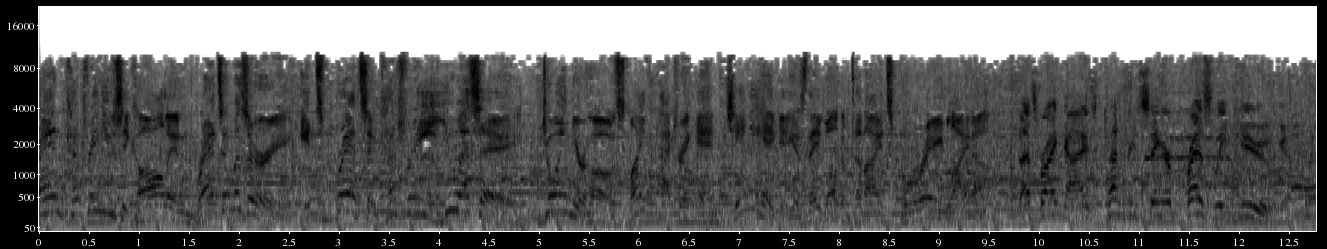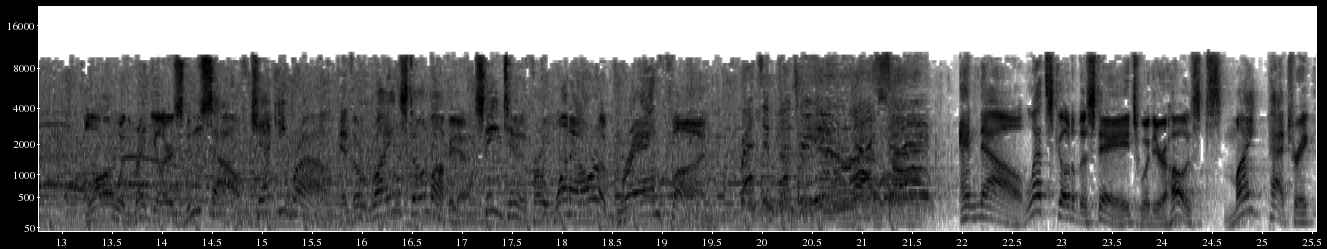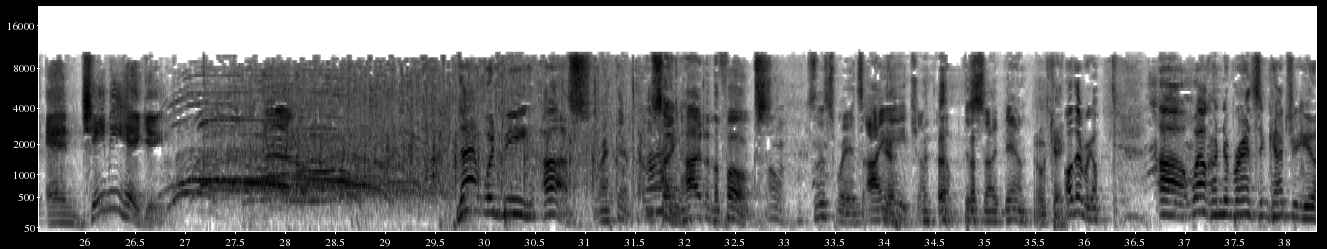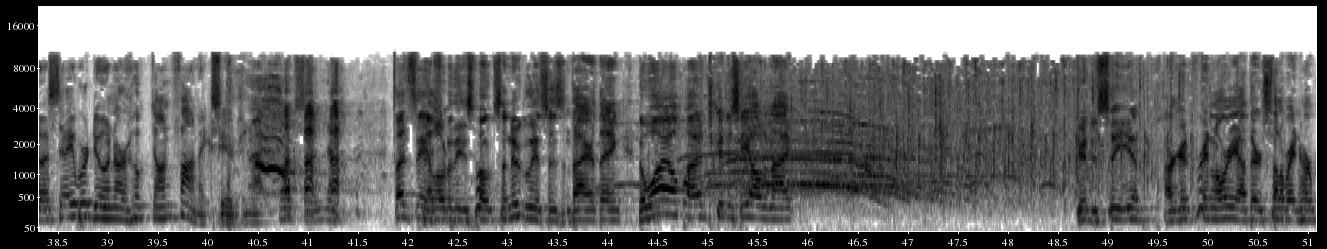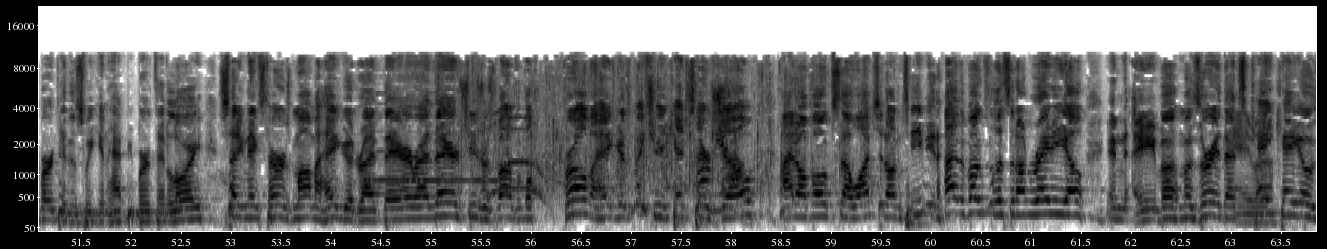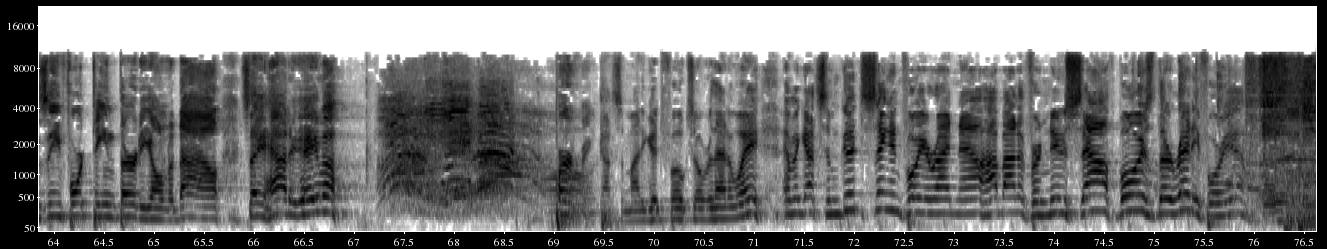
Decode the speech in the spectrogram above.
Grand Country Music Hall in Branson, Missouri, it's Branson Country USA. Join your hosts, Mike Patrick and Jamie Hagee, as they welcome tonight's great lineup. That's right, guys. Country singer Presley Puig. Along with regulars New South, Jackie Brown, and the Rhinestone Mafia. Stay tuned for one hour of grand fun. Branson Country USA. And now, let's go to the stage with your hosts, Mike Patrick and Jamie Hagee. Would be us right there. I'm saying hi to the folks. Oh, it's this way. It's IH. I'm up this side down. Okay. Oh, there we go. Uh, welcome to Branson Country USA. We're doing our Hooked on Phonics here tonight, folks. And, uh, Let's say hello to these folks. The nucleus this entire thing. The Wild Punch. Good to see y'all tonight. Good to see you. Our good friend Lori out there celebrating her birthday this weekend. Happy birthday to Lori. Sitting next to her is Mama Haygood right there. Right there. She's responsible for all the Haygoods. Make sure you catch their oh, show. Hi to all folks that watch it on TV and hi to the folks that listen on radio in Ava, Missouri. That's Ava. KKOZ 1430 on the dial. Say howdy, Ava. Howdy, Ava. Perfect. Oh, got some mighty good folks over that way. And we got some good singing for you right now. How about it for New South? Boys, they're ready for you.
